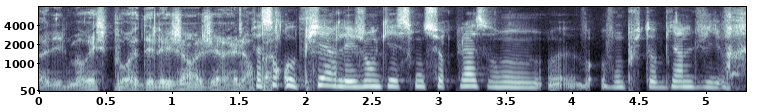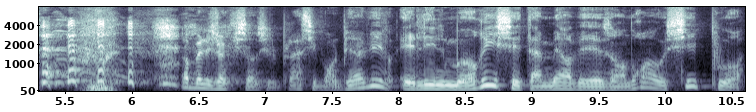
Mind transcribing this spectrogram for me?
à l'île Maurice pour aider les gens à gérer leur. De toute façon, au pire, les gens qui sont sur place vont, euh, vont plutôt bien le vivre. ah ben les gens qui sont sur place, ils vont le bien vivre. Et l'île Maurice est un merveilleux endroit aussi pour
